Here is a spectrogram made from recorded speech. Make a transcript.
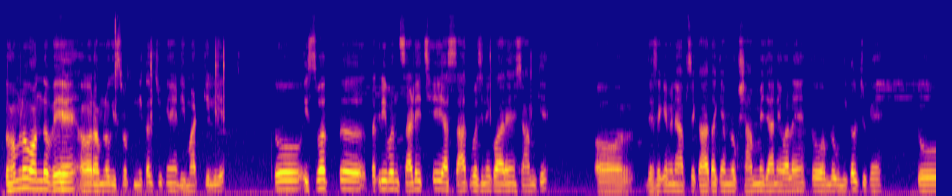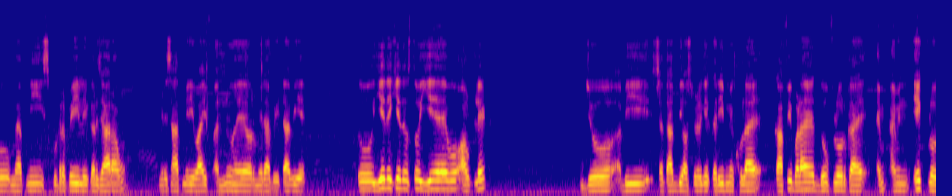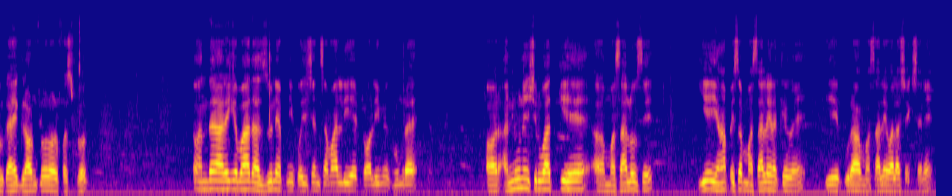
तो हम लोग ऑन द वे हैं और हम लोग इस वक्त निकल चुके हैं डी के लिए। तो इस वक्त तकरीबन साढ़े छः या सात बजने को आ रहे हैं शाम के, और जैसे कि मैंने आपसे कहा था कि हम लोग शाम में जाने वाले हैं तो हम लोग निकल चुके हैं। तो मैं अपनी स्कूटर पे ही लेकर जा रहा हूँ। मेरे साथ मेरी वाइफ अन्नू है और मेरा बेटा भी है। तो ये देखिए दोस्तों, ये है वो आउटलेट जो अभी शताब्दी हॉस्पिटल के करीब में खुला है काफ़ी बड़ा है दो फ्लोर का है आई मीन एक फ्लोर का है ग्राउंड फ्लोर और फ़र्स्ट फ्लोर तो अंदर आने के बाद अज्जू ने अपनी पोजीशन संभाल ली है ट्रॉली में घूम रहा है। और अन्नू ने शुरुआत की है अ, मसालों से। ये यहाँ पे सब मसाले रखे हुए हैं ये पूरा मसाले वाला सेक्शन है।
